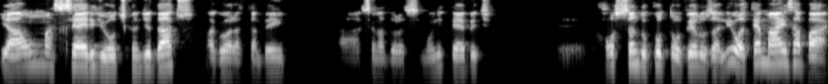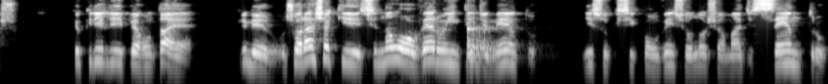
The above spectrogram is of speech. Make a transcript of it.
E há uma série de outros candidatos, agora também a senadora Simone Tebet, roçando cotovelos ali ou até mais abaixo. O que eu queria lhe perguntar é, Primeiro, o senhor acha que se não houver um entendimento nisso que se convencionou chamar de centro,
